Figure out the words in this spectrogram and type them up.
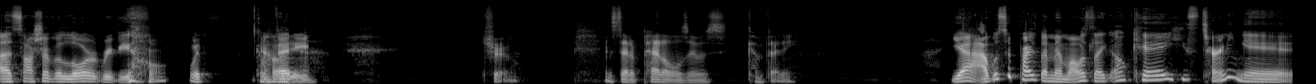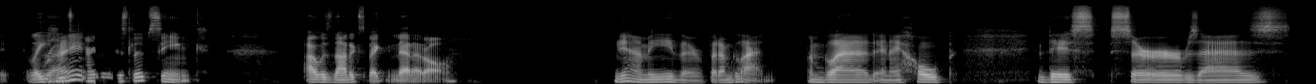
a Sasha Velour reveal with confetti. Oh, yeah. True. Instead of petals, it was confetti. Yeah, I was surprised by Memo. I was like, okay, he's turning it. Like he's turning this lip sync. I was not expecting that at all. Yeah, me either, but I'm glad. I'm glad, and I hope this serves as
